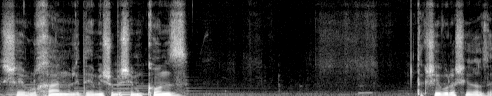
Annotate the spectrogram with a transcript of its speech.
שהולחן על ידי מישהו בשם קונז. תקשיבו לשיר הזה.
